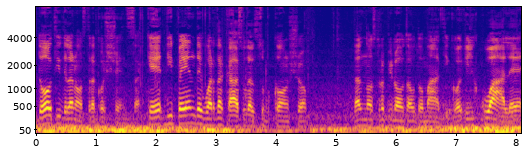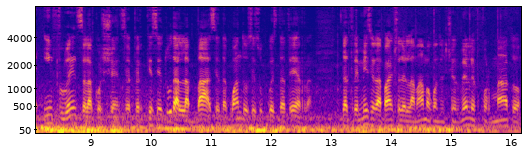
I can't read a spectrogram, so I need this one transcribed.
doti della nostra coscienza, che dipende, guarda caso, dal subconscio, dal nostro pilota automatico, il quale influenza la coscienza, perché se tu dalla base, da quando sei su questa terra, da tre mesi alla pancia della mamma, quando il cervello è formato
